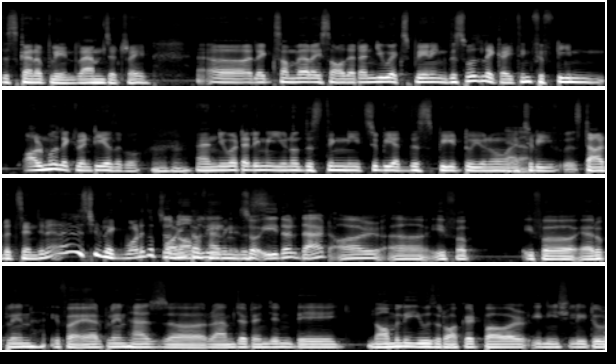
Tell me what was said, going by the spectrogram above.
this kind of plane, Ramjet, right? Uh, like somewhere I saw that, and you explaining this was like I think 15, almost like 20 years ago, and you were telling me, you know, this thing needs to be at this speed to, you know, Yeah. actually start its engine. And I was like, what is the so point of having this? so either that or uh, if a if a aeroplane if a airplane has a ramjet engine they normally use rocket power initially to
